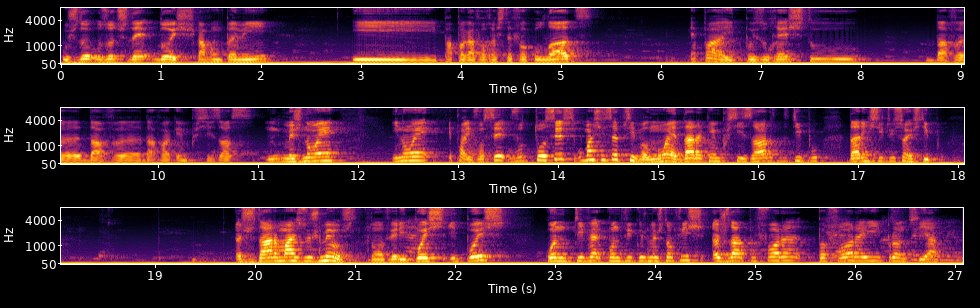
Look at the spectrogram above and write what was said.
os, do- os outros 10 dois ficavam para mim e pá, pagava o resto da faculdade. Epá, e depois o resto dava, dava, dava a quem precisasse. Mas não é. E não é. Epá, e você, vou- estou a ser o mais sincero possível. Não é dar a quem precisar de tipo. Dar instituições. Tipo. Ajudar mais os meus. Estão a ver? E depois. E depois quando, tiver, quando vi que os meus estão fixe, ajudar por fora, para fora e pronto. Yeah. mesmo,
